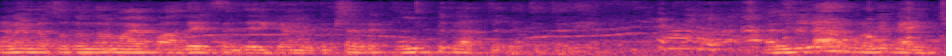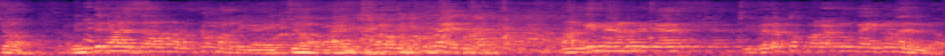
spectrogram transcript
ഞാൻ എന്റെ സ്വതന്ത്രമായ പാതയിൽ സഞ്ചരിക്കാൻ വേണ്ടി പക്ഷെ എന്റെ കൂട്ടുകാർ തെറ്റിച്ചറിയാം എല്ലാവരും പറഞ്ഞ് കഴിച്ചോ. ഇന്ദിരാജ് സാർ അടക്കം പറഞ്ഞു കഴിച്ചോ കഴിച്ചോ. അങ്ങനെയാണ് ഞാൻ ഇവരൊക്കെ പറയുമ്പോൾ കഴിക്കണമല്ലോ.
